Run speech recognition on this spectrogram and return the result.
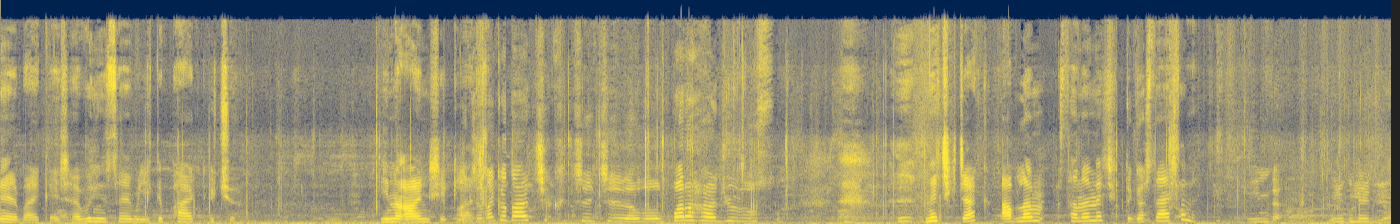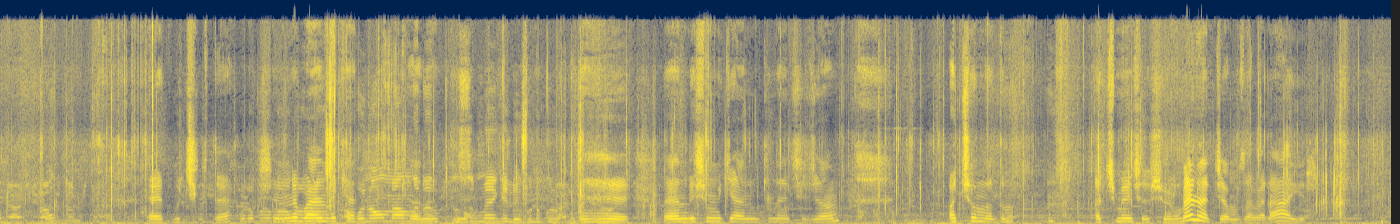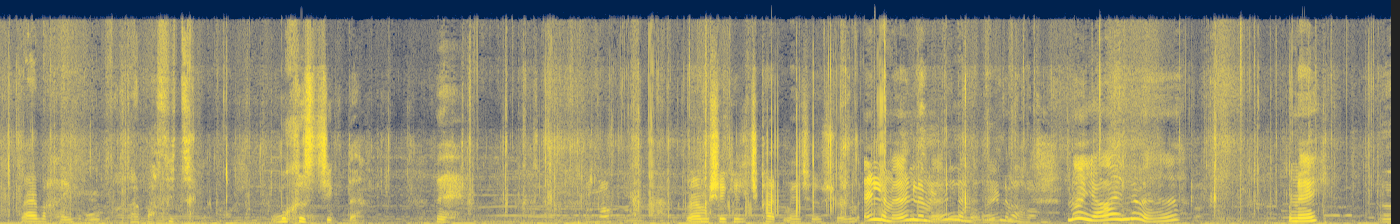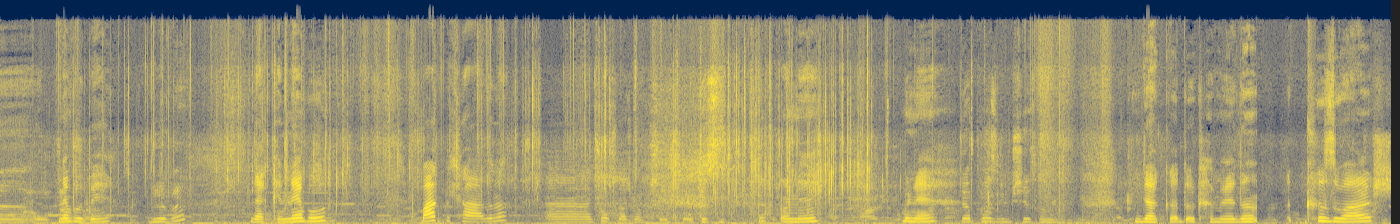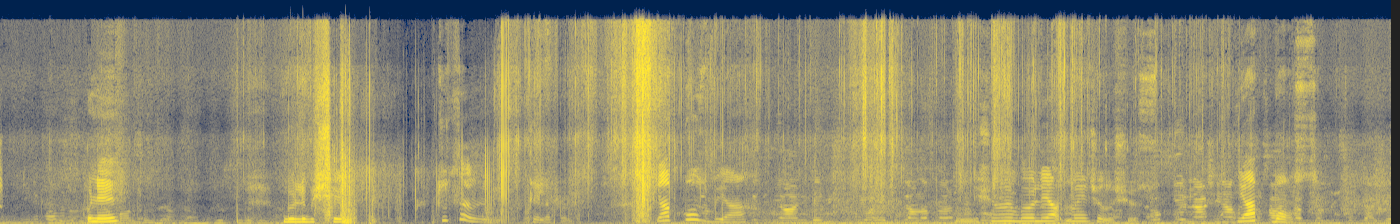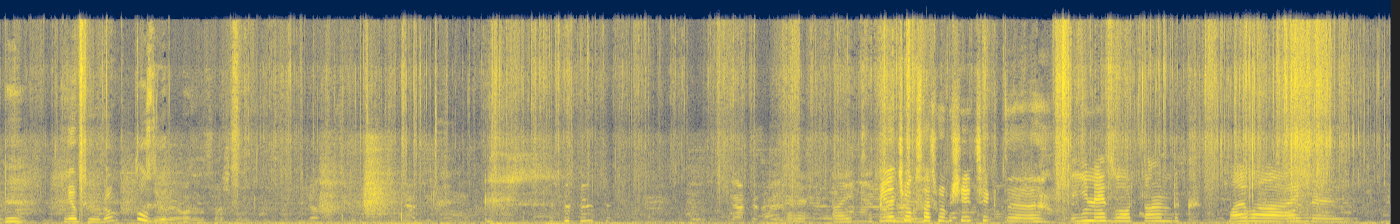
Merhaba arkadaşlar. Bugün sizlerle birlikte part 3'ü. Yine aynı şekilde Açana kadar çık, çık, çık- para harcıyoruz. Ne çıkacak? Ablam sana ne çıktı göstersene. Şimdi güle güle ediyor. Bak. Evet bu çıktı. Şimdi ben de ke- Abone olmayanları ısırmaya geliyor gulu gulu. ben de şimdi kendimkini açacağım. Açamadım. Açmaya çalışıyorum. Ben açacağım bu sefer. Hayır. Ver bakayım. Bu kadar basit. Bu kız çıktı. Eh. Ben bir şekilde çıkartmaya çalışıyorum. Elleme, elleme, elleme, elleme. Ne ya, elleme. Bu ne? Ee, Ne bu be? ne be? Bir dakika, ne bu? Bak bir kağıdına. Ee, çok saçma bir şey işte o kesin. O ne? Bu ne? Yapboz gibi bir şey sanırım. Bir dakika dur kameradan. Kız var. Bu ne? Böyle bir şey. Tutsana telefonu. Yap boz bu ya. Yani demiş diyor Hatice anasına Şimdi böyle yapmaya çalışıyorsun. yok yerin her şeyini hazır. Yap boz. Güzel. Yapıyorum. Bozuyorum. Diğer. Ay, Yine çok saçma bir şey çıktı. Yine zorlandık. Bay bay.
